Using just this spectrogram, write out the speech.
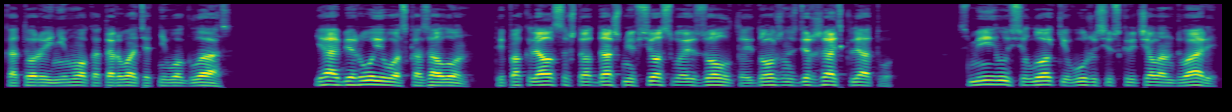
который не мог оторвать от него глаз. «Я беру его», — сказал он. «Ты поклялся, что отдашь мне все свое золото и должен сдержать клятву». «Смилуйся, Локи!» — в ужасе вскричал Андвари.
